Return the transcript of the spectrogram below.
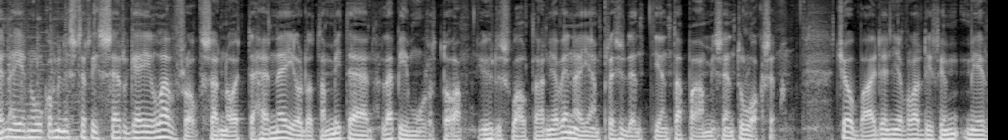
Venäjän ulkoministeri Sergei Lavrov sanoi, että hän ei odota mitään läpimurtoa Yhdysvaltain ja Venäjän presidenttien tapaamisen tuloksena. Joe Biden ja Vladimir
